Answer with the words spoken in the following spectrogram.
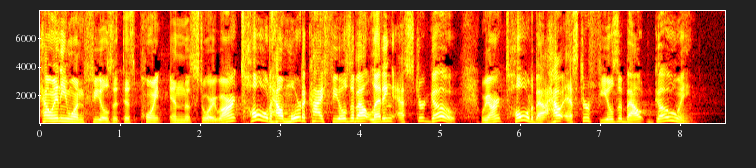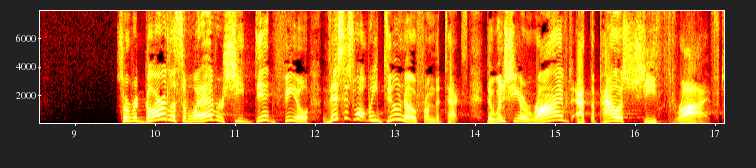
how anyone feels at this point in the story. We aren't told how Mordecai feels about letting Esther go. We aren't told about how Esther feels about going. So, regardless of whatever she did feel, this is what we do know from the text that when she arrived at the palace, she thrived.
